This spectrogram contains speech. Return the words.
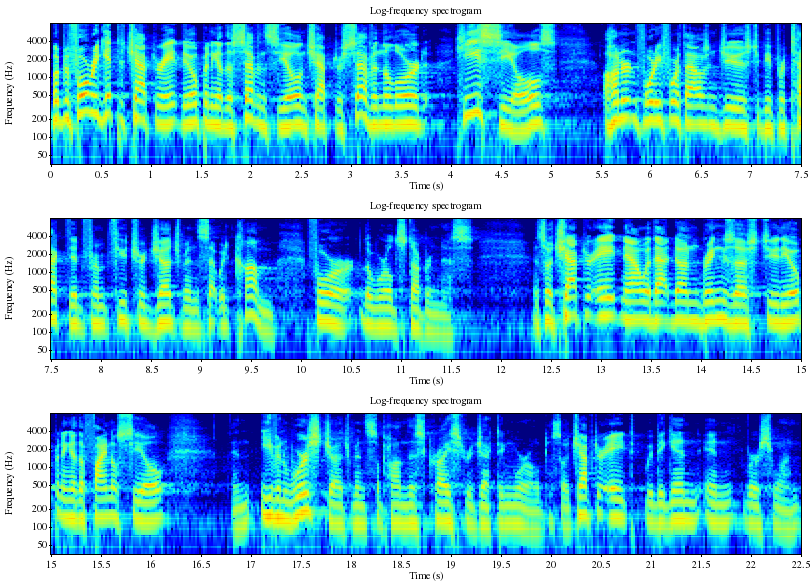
But before we get to chapter 8, the opening of the seventh seal, in chapter 7, the Lord, He seals 144,000 Jews to be protected from future judgments that would come for the world's stubbornness. And so, chapter 8, now with that done, brings us to the opening of the final seal and even worse judgments upon this Christ rejecting world. So, chapter 8, we begin in verse 1.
